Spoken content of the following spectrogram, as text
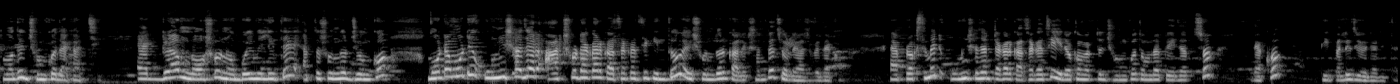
তোমাদের ঝুমকো দেখাচ্ছি। এক গ্রাম নশো নব্বই মিলিতে এত সুন্দর ঝুমকো। মোটামুটি উনিশ হাজার আটশো টাকার কাছাকাছি কিন্তু এই সুন্দর কালেকশনটা চলে আসবে, দেখো। অ্যাপ্রক্সিমেট উনিশ হাজার টাকার কাছাকাছি এরকম একটা ঝুমকো তোমরা পেয়ে যাচ্ছ। দেখো দীপালি জুয়েলারিতে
